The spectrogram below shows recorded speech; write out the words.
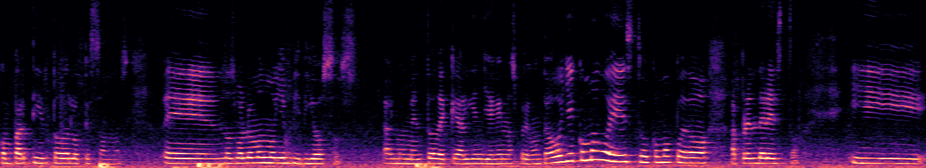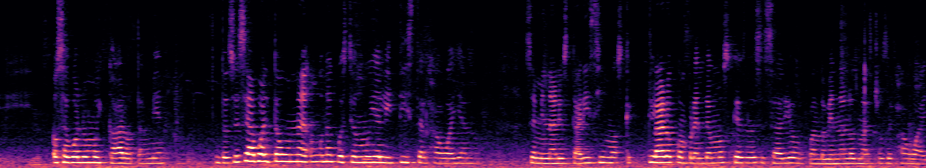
compartir todo lo que somos. Eh, nos volvemos muy envidiosos al momento de que alguien llegue y nos pregunta, oye, ¿cómo hago esto? ¿Cómo puedo aprender esto? Y o se vuelve muy caro también. Entonces se ha vuelto una, una cuestión muy elitista el hawaiano. Seminarios carísimos que claro comprendemos que es necesario cuando vienen los maestros de Hawái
